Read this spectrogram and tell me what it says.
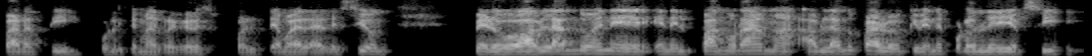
para ti por el tema del regreso, por el tema de la lesión. Pero hablando en el, en el panorama, hablando para lo que viene por el AFC,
